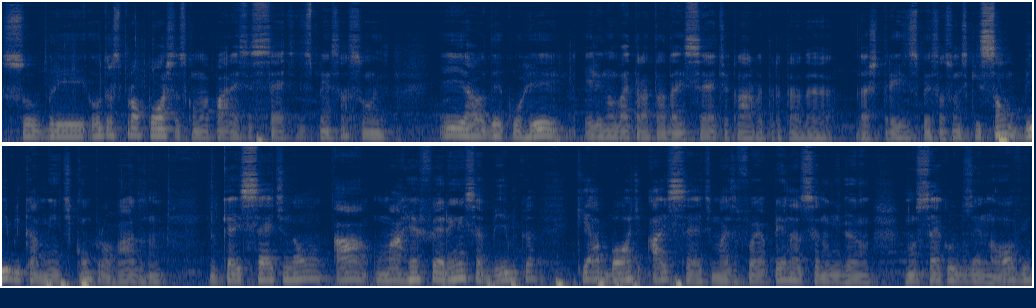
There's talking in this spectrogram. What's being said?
sobre outras propostas, como aparece sete dispensações. E ao decorrer, ele não vai tratar das sete, é claro, vai tratar da- das três dispensações que são biblicamente comprovadas, né? do que as sete não há uma referência bíblica que aborde as sete, mas foi apenas, se não me engano, no século XIX,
